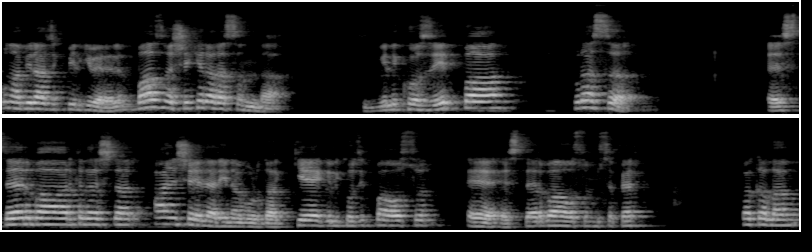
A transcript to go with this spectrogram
buna birazcık bilgi verelim. Baz ve şeker arasında glikozit bağı. Burası ester bağı arkadaşlar. Aynı şeyler yine burada. G glikozit bağı olsun. E ester bağı olsun bu sefer. Bakalım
